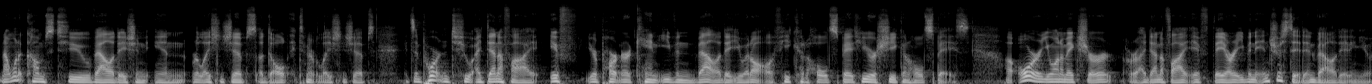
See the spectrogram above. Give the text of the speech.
Now, when it comes to validation in relationships, adult intimate relationships, it's important to identify if your partner can even validate you at all, if he could hold space, he or she can hold space. Uh, or you want to make sure or identify if they are even interested in validating you.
